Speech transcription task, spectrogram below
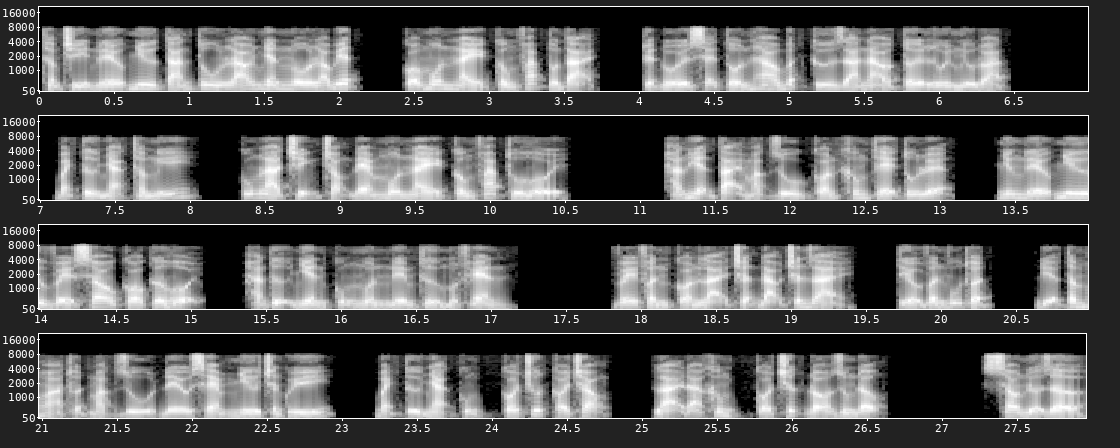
Thậm chí nếu như tán tu lão nhân ngô lão biết, có môn này công pháp tồn tại, tuyệt đối sẽ tốn hao bất cứ giá nào tới lui mưu đoạn. Bạch tử nhạc thầm nghĩ, cũng là trịnh trọng đem môn này công pháp thu hồi. Hắn hiện tại mặc dù còn không thể tu luyện, nhưng nếu như về sau có cơ hội, hắn tự nhiên cũng muốn nếm thử một phen. Về phần còn lại trận đạo chân giải, tiểu vân vũ thuật, địa tâm hỏa thuật mặc dù đều xem như chân quý, bạch tử nhạc cũng có chút coi trọng, lại đã không có trước đó rung động. Sau nửa giờ,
